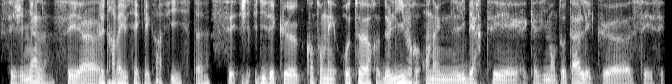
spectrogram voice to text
C'est génial. C'est euh, le travail aussi avec les graphistes. je, disais que quand on est auteur de livres, on a une liberté quasiment totale et que euh, c'est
